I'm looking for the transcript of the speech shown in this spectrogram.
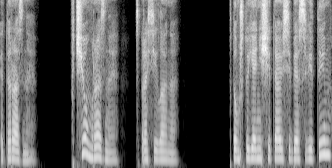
Это разное». «В чем разное?» — спросила она. «В том, что я не считаю себя святым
